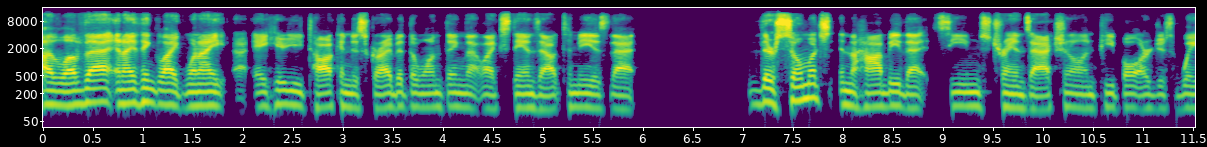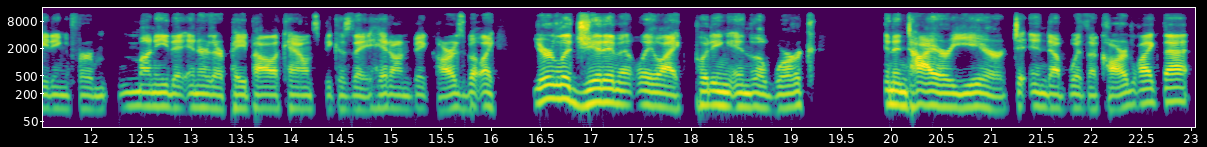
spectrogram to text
I love that. And I think like when I, I hear you talk and describe it, the one thing that like stands out to me is that there's so much in the hobby that seems transactional and people are just waiting for money to enter their PayPal accounts because they hit on big cards. But like you're legitimately like putting in the work an entire year to end up with a card like that.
